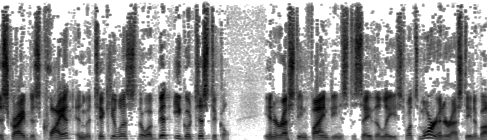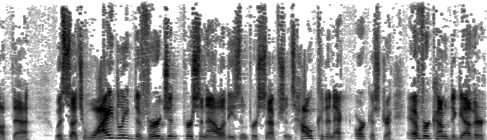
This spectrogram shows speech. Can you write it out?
described as quiet and meticulous, though a bit egotistical. Interesting findings, to say the least. What's more interesting about that, with such widely divergent personalities and perceptions, how could an orchestra ever come together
